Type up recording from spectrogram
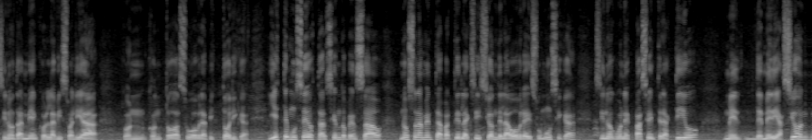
sino también con la visualidad, con, toda su obra pictórica. Y este museo está siendo pensado no solamente a partir de la exhibición de la obra y su música, sino como un espacio interactivo de mediación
